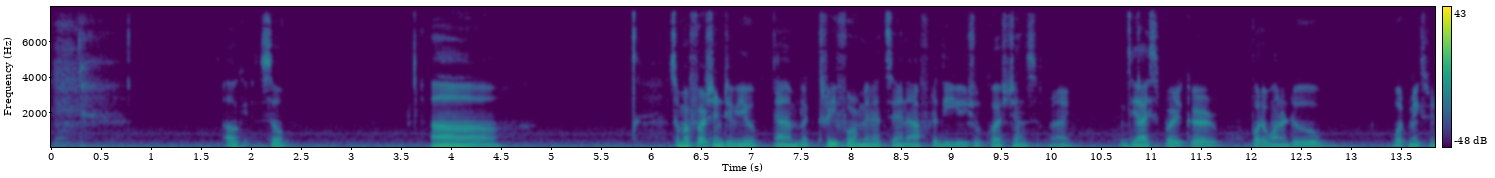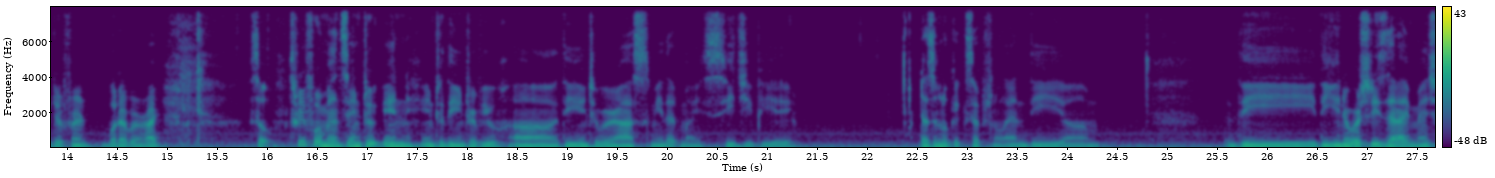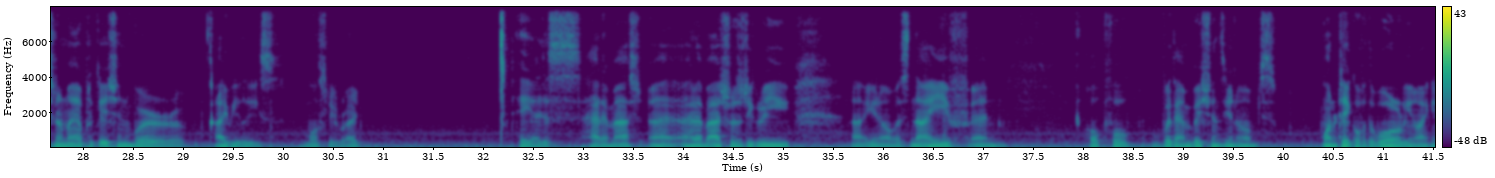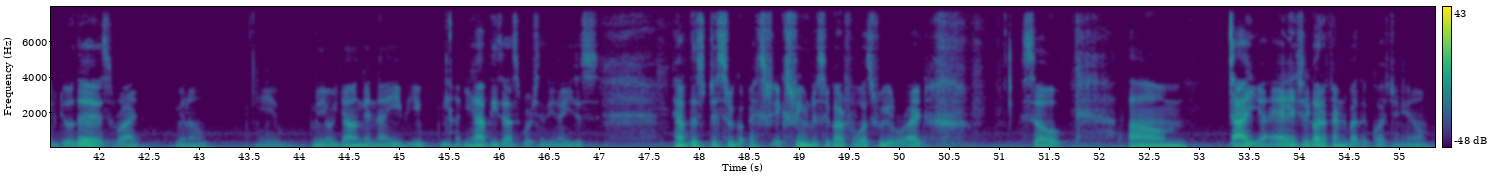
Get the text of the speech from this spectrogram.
Okay, so uh, so my first interview, um, like three four minutes in after the usual questions, right? The icebreaker, what I want to do, what makes me different, whatever, right? So three four minutes into in into the interview, uh, the interviewer asks me that my CGPA doesn't look exceptional, and the um, the the universities that I mentioned on my application were Ivy Leagues mostly, right? Hey, I just had a master, uh, had a bachelor's degree. Uh, you know, I was naive and hopeful with ambitions. You know, just want to take over the world. You know, I can do this, right? You know, you, you're young and naive. You you have these aspirations. You know, you just have this disregard, ex- extreme disregard for what's real, right? so, um, I I actually got offended by the question. You know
